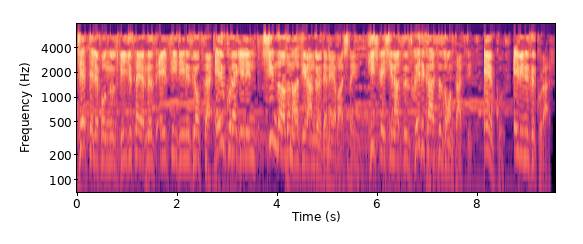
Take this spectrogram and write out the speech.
Cep telefonunuz, bilgisayarınız, LCD'niz yoksa Evkur'a gelin, şimdi alın Haziran'da ödemeye başlayın. Hiç peşinatsız, kredi kartsız 10 taksit. Evkur, evinizi kurar.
